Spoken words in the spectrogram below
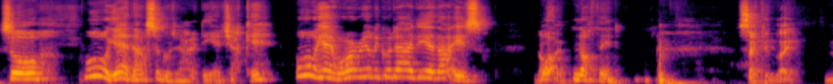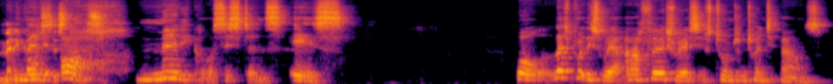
So, oh yeah, that's a good idea, Jacqui. Oh yeah, what a really good idea that is. Nothing. What? Nothing. Secondly, medical Medi- assistance. oh, medical assistance is. Well, let's put it this way: our first race it was two hundred and twenty pounds.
